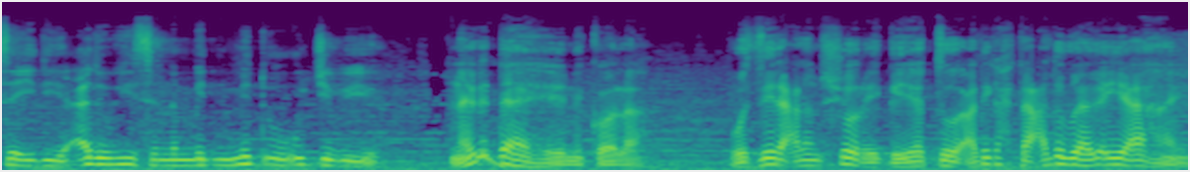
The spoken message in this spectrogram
saa'iidiyo cadowgiisana mid mid uu u jebiyo naga daahee nikola wasiir calamshuur ee gayato adiga xataa cadowgaaga ayaa ahayn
